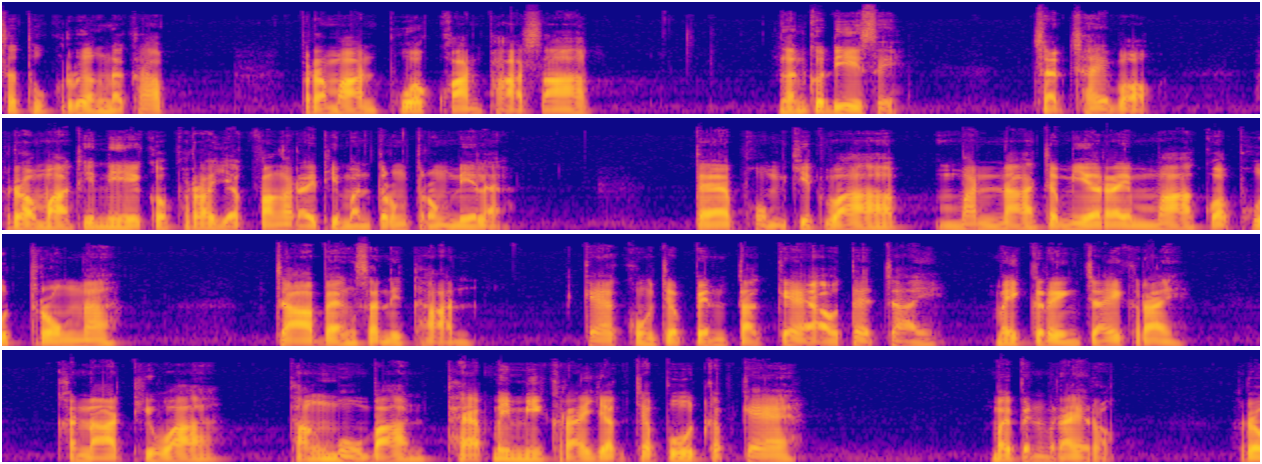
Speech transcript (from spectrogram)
ซะทุกเรื่องนะครับ ประมาณพวกขวานผ่าซาก งั้นก็ดีสิ ชัดชัยบอก เรามาที่นี่ก็เพราะอยากฟังอะไรที่มันตรงๆนี่แหละ แต่ผมคิดว่ามันน่าจะมีอะไรมากกว่าพูดตรงนะ จ่าแบงค์สันนิษฐาน แกคงจะเป็นตาแก่เอาแต่ใจ ไม่เกรงใจใคร ขนาดที่ว่าทั้งหมู่บ้านแทบไม่มีใครอยากจะพูดกับแก ไม่เป็นไรหรอก เรา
